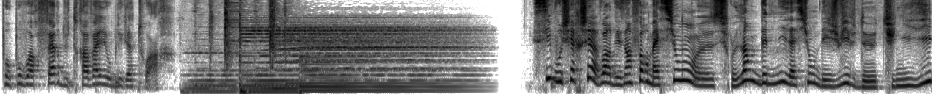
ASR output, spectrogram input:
pour pouvoir faire du travail obligatoire. Si vous cherchez à avoir des informations euh, sur l'indemnisation des Juifs de Tunisie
